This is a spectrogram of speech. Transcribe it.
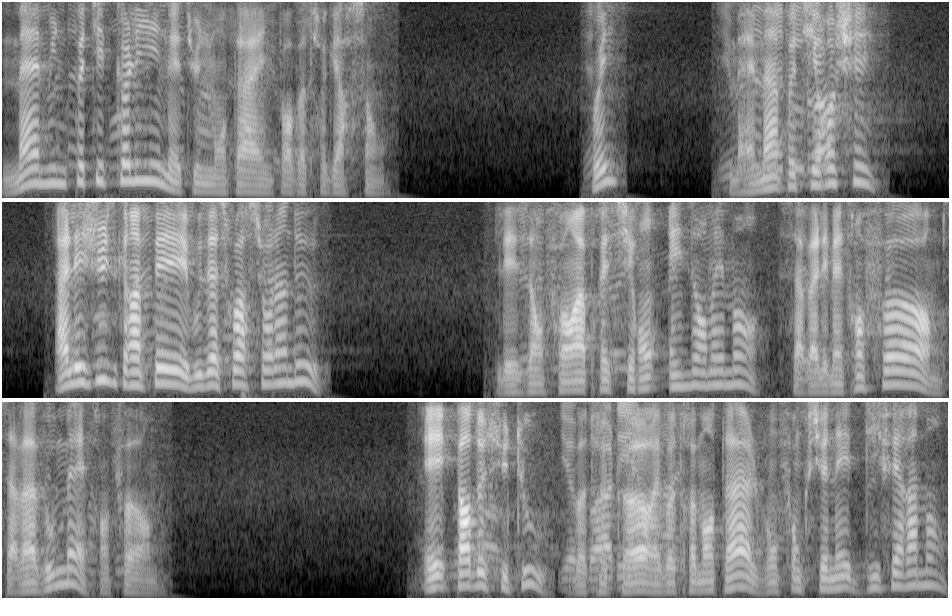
Même une petite colline est une montagne pour votre garçon. Oui, même un petit rocher. Allez juste grimper et vous asseoir sur l'un d'eux. Les enfants apprécieront énormément, ça va les mettre en forme, ça va vous mettre en forme. Et par-dessus tout, votre corps et votre mental vont fonctionner différemment.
